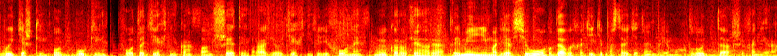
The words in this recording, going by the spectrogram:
вытяжки, ноутбуки, фототехника, планшеты, радиотехника, телефоны. Ну и, короче говоря, применимо для всего, куда вы хотите поставить эту эмблему, вплоть до шифонера.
